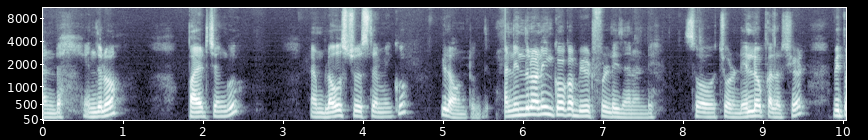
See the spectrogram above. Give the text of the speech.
అండ్ ఇందులో పైట్ చెంగు అండ్ బ్లౌజ్ చూస్తే మీకు ఇలా ఉంటుంది. అండ్ ఇందులోనే ఇంకొక బ్యూటిఫుల్ డిజైన్ అండి. సో చూడండి yellow colour shade with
